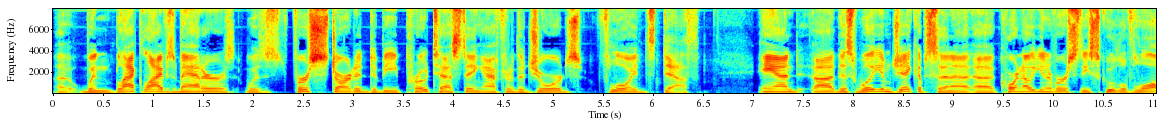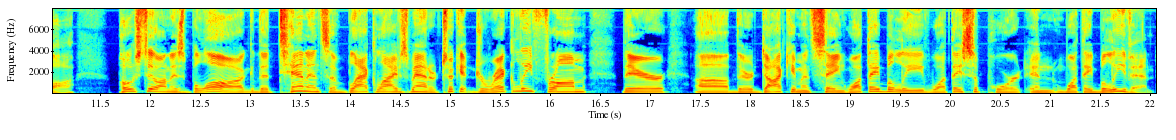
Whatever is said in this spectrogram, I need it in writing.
Uh, when Black Lives Matter was first started to be protesting after the George Floyd's death, and uh, this William Jacobson uh, Cornell University School of Law posted on his blog the tenets of Black Lives Matter, took it directly from their uh, their documents saying what they believe, what they support, and what they believe in.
